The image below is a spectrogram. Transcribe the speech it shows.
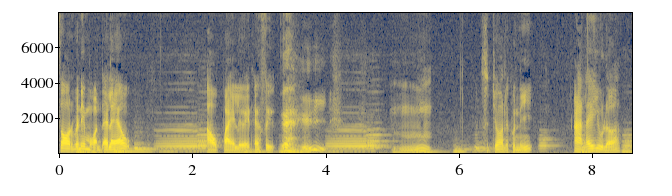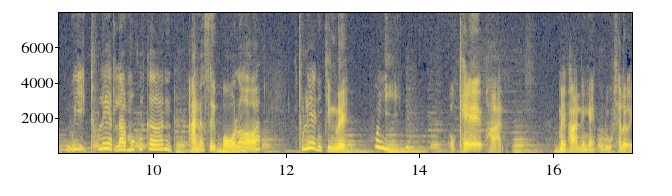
ซ่อนไว้ในหมอนได้แล้ว เอาไปเลยหนังสือเอ้ยอืมสุดยอดเลยคนนี้ อ่านอะไรอยู่เหรอ วิทุเรศลามกเหลือเกิน อ่านหนังสือโปเหรอ ทุเรศจริงๆเลยหุยโอเค ผ่าน ไม่ผ่านได้ไงกูดูเฉลย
